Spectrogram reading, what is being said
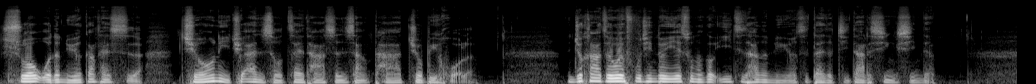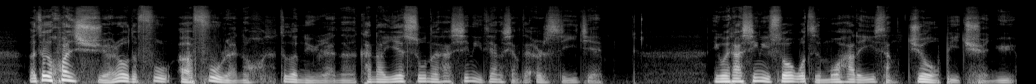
说：我的女儿刚才死了，求你去按手在她身上，她就必活了。”你就看到这位父亲对耶稣能够医治他的女儿是带着极大的信心的，而这个患血肉的妇呃妇人哦，这个女人呢，看到耶稣呢，她心里这样想，在二十一节，因为她心里说：“我只摸他的衣裳，就必痊愈。”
